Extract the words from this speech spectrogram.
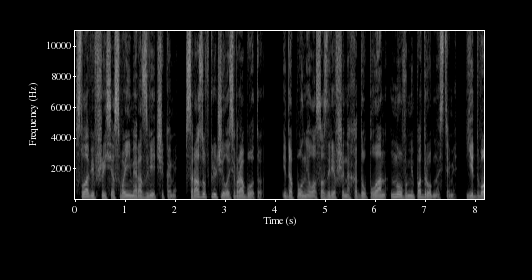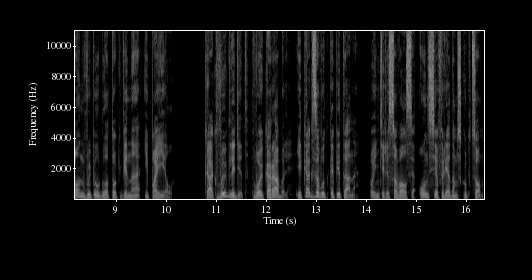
славившейся своими разведчиками, сразу включилась в работу и дополнила созревший на ходу план новыми подробностями. Едва он выпил глоток вина и поел. «Как выглядит твой корабль и как зовут капитана?» — поинтересовался он, сев рядом с купцом.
